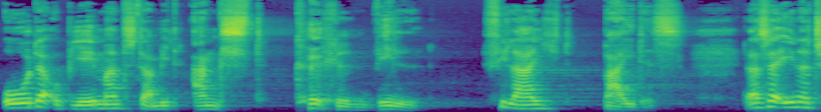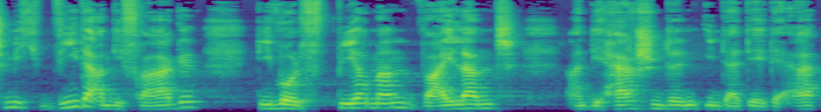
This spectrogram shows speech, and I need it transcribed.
oder ob jemand damit Angst köcheln will. Vielleicht beides. Das erinnert mich wieder an die Frage, die Wolf Biermann Weiland an die Herrschenden in der DDR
